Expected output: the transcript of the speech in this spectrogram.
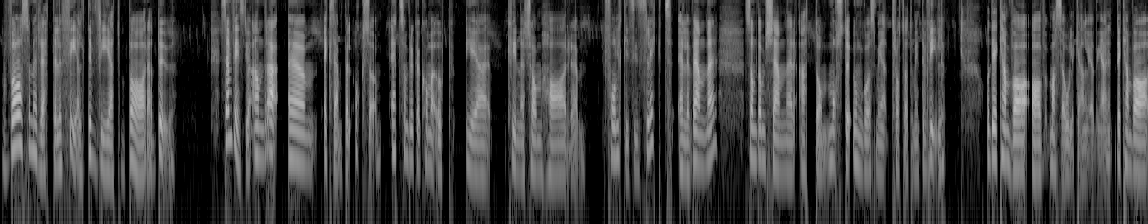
vad som är rätt eller fel, det vet bara du. Sen finns det ju andra eh, exempel också. Ett som brukar komma upp är kvinnor som har eh, folk i sin släkt eller vänner som de känner att de måste umgås med trots att de inte vill. Och Det kan vara av massa olika anledningar. Det kan vara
